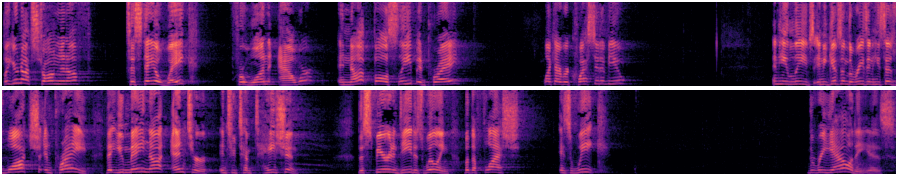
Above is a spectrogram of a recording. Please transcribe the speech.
but you're not strong enough to stay awake for one hour? and not fall asleep and pray like I requested of you? And he leaves and he gives them the reason. He says, Watch and pray that you may not enter into temptation. The spirit indeed is willing, but the flesh is weak. The reality is,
